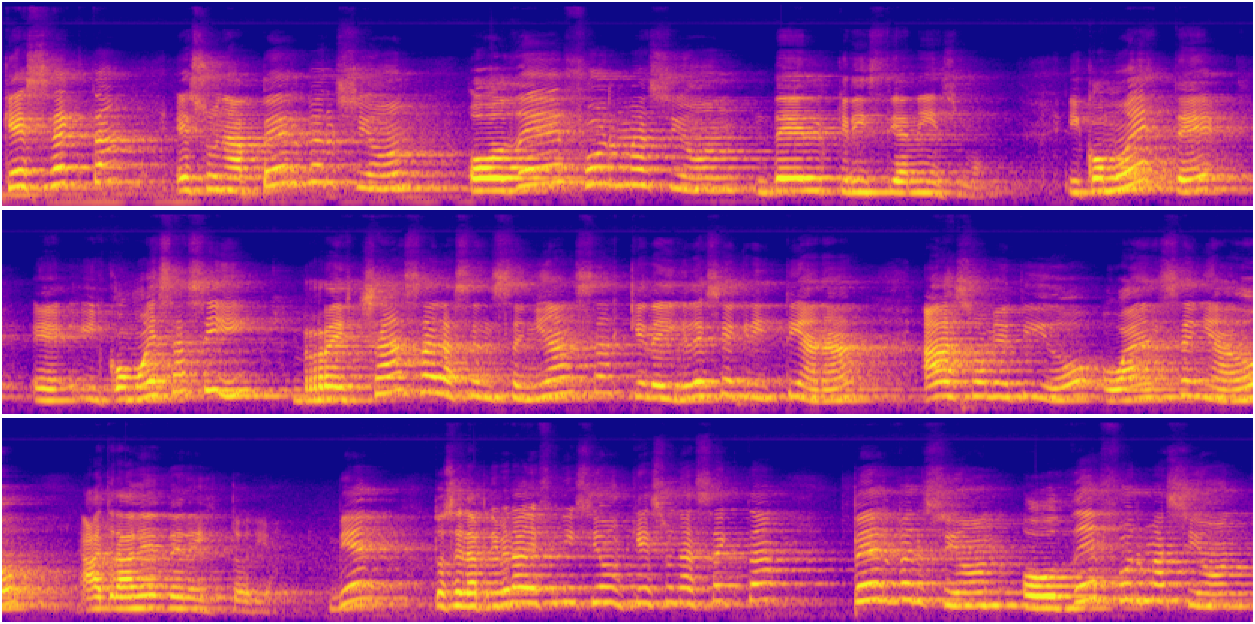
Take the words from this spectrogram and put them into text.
¿Qué secta? Es una perversión o deformación del cristianismo. Y como este, eh, y como es así, rechaza las enseñanzas que la iglesia cristiana ha sometido o ha enseñado a través de la historia. Bien, Entonces la primera definición, ¿qué es una secta? Perversión o deformación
